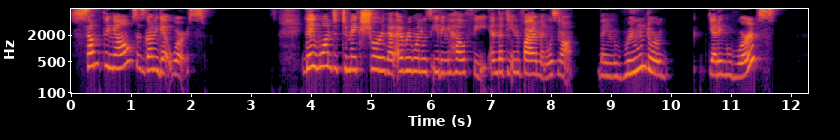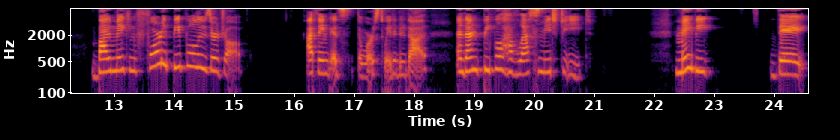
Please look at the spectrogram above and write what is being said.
something else is to get worse. They wanted to make sure that everyone was eating healthy and that the environment was not being ruined or getting worse by making 40 people lose their job. I think it's the worst way to do that. And then people have less meat to eat. Maybe they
